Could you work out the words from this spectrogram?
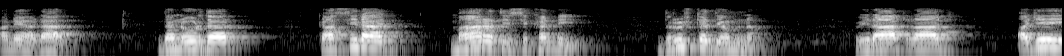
અને અઢાર. ધનુર્ધર, કાશીરાજ મહારથી શિખંડી, ધૃષ્ટદ્યુમ્ન વિરાટ રાજ અજેય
